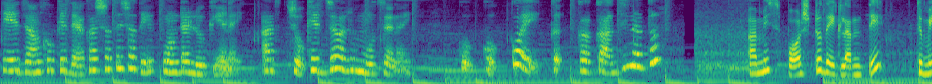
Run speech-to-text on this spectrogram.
তে জাঙ্কুকে দেখার সাথে সাথে ফোনটা লুকিয়ে নেয় আর চোখের জল মুছে নেয়। কই? কাঁদছি না তো? আমি স্পষ্ট দেখলাম তে তুমি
